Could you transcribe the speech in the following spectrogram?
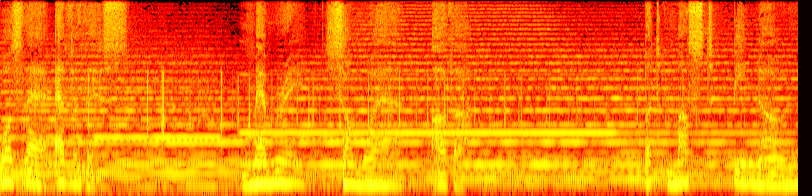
Was there ever this memory somewhere other, but must be known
